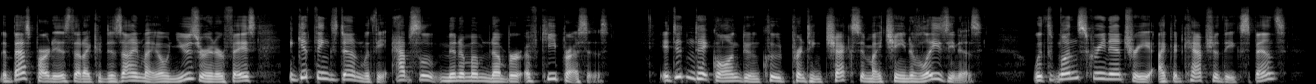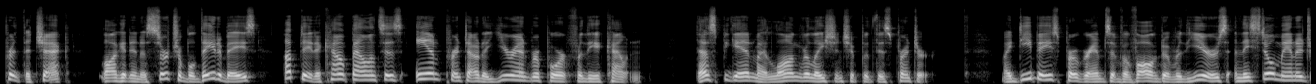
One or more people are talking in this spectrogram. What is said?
The best part is that I could design my own user interface and get things done with the absolute minimum number of key presses. It didn't take long to include printing checks in my chain of laziness. With one screen entry, I could capture the expense, print the check, log it in a searchable database, update account balances, and print out a year end report for the accountant. Thus began my long relationship with this printer. My DBase programs have evolved over the years, and they still manage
